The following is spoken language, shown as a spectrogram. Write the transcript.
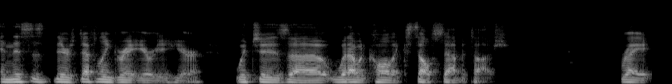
and this is there's definitely a gray area here, which is uh, what I would call like self sabotage, right?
